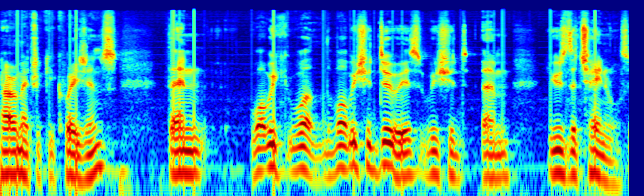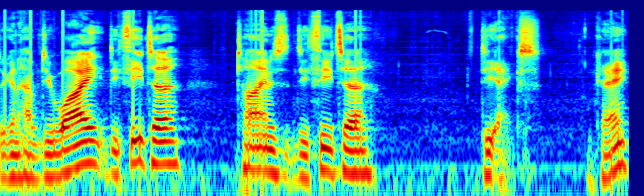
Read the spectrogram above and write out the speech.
parametric equations, then what we what what we should do is we should um, use the chain rule. So you're going to have dy d theta times d theta dx. Okay.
